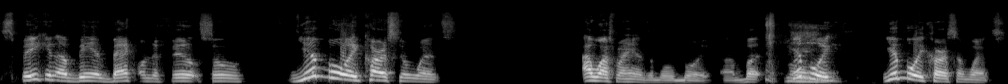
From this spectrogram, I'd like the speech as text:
Speaking of being back on the field soon, your boy Carson Wentz. I wash my hands of old boy, um, but your boy, your boy Carson Wentz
